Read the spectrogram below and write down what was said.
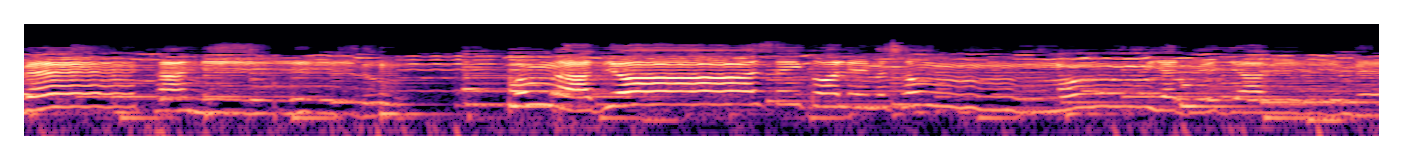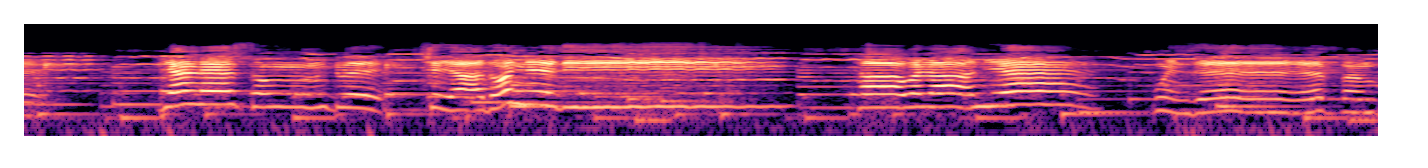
ဘဲထာနီတို့ဘုံငါပြောစိတ်ခေါ်လေမဆုံးမုံ ရတွေ့ကြပြီမဲ့ပြန်လဲဆုံးတွေ့ချစ်ရသောနေ့သည်သာဝရအမြဲပွင့်စေပံပ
